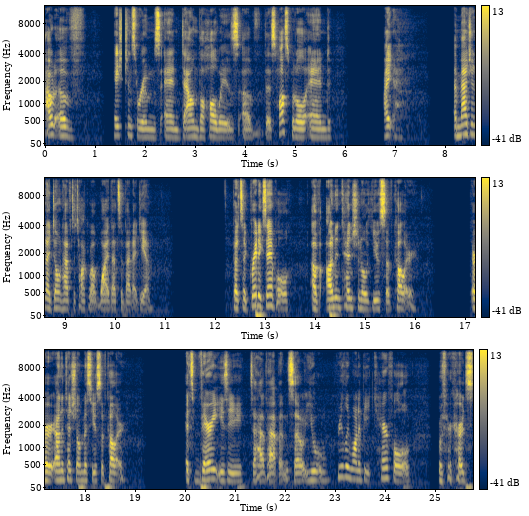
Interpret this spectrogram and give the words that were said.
out of patients' rooms and down the hallways of this hospital, and I imagine I don't have to talk about why that's a bad idea. But it's a great example of unintentional use of color, or unintentional misuse of color. It's very easy to have happen, so you really want to be careful with regards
